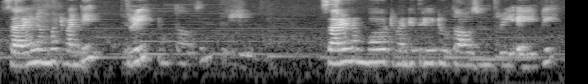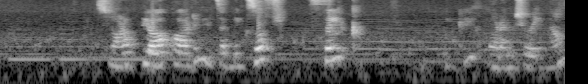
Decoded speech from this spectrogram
Saree number 23. 2003. Saree number 23 2380. It's not a pure cotton, it's a mix of silk. Okay, what I'm showing now,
